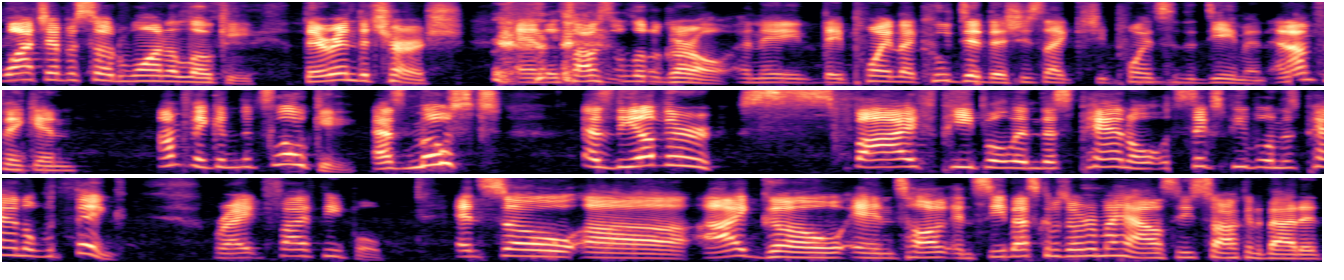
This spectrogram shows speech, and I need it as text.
watch episode one of Loki. They're in the church and they talk to a little girl and they they point like who did this? She's like she points to the demon. And I'm thinking, I'm thinking it's Loki. As most as the other five people in this panel, six people in this panel would think, right? Five people. And so uh, I go and talk, and Seabass comes over to my house and he's talking about it.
